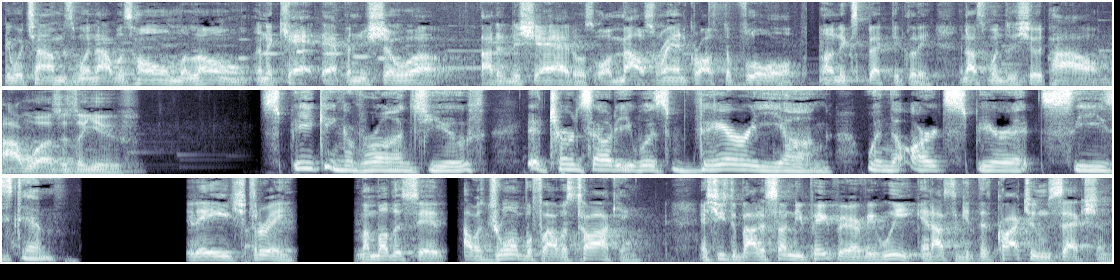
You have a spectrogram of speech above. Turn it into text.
There were times when I was home alone and a cat happened to show up out of the shadows or a mouse ran across the floor unexpectedly. And I just wanted to show how I was as a youth. Speaking of Ron's youth, it turns out he was very young when the art spirit seized him. At age three, my mother said I was drawn before I was talking. And she used to buy the Sunday paper every week, and I used to get the cartoon section.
